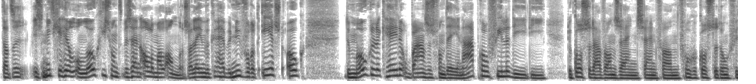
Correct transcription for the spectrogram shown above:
Dat is- is niet geheel onlogisch, want we zijn allemaal anders. Alleen we hebben nu voor het eerst ook de mogelijkheden op basis van DNA-profielen. Die, die, de kosten daarvan zijn, zijn van. Vroeger kostte het ongeveer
